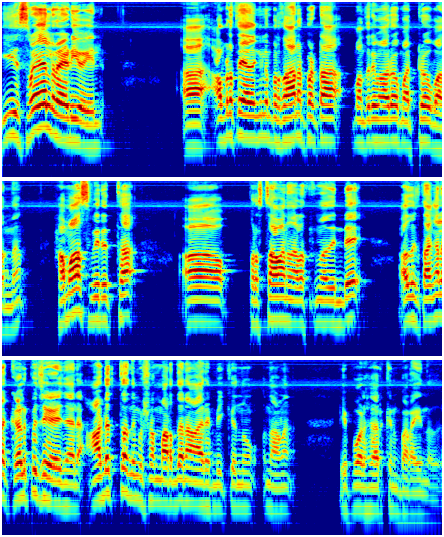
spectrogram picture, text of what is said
ഈ ഇസ്രായേൽ റേഡിയോയിൽ അവിടുത്തെ ഏതെങ്കിലും പ്രധാനപ്പെട്ട മന്ത്രിമാരോ മറ്റോ വന്ന് ഹമാസ് വിരുദ്ധ പ്രസ്താവന നടത്തുന്നതിന്റെ അത് തങ്ങളെ കേൾപ്പിച്ചു കഴിഞ്ഞാൽ അടുത്ത നിമിഷം മർദ്ദനം ആരംഭിക്കുന്നു എന്നാണ് ഇപ്പോൾ ഹെർക്കിൻ പറയുന്നത്.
